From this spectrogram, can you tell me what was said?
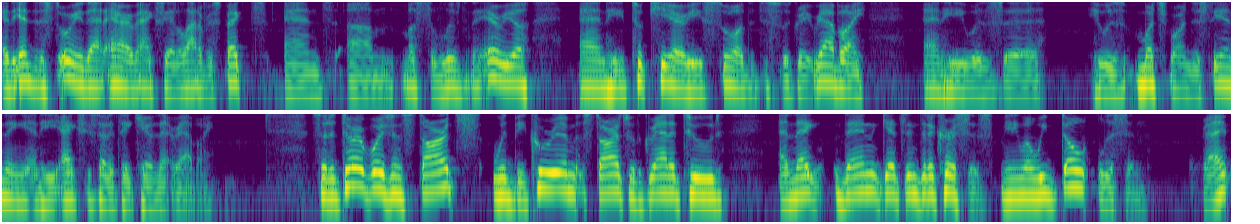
At the end of the story, that Arab actually had a lot of respect and um, must have lived in the area. And he took care. He saw that this was a great rabbi, and he was uh, he was much more understanding, and he actually started to take care of that rabbi. So the Torah portion starts with Bikurim, starts with gratitude, and then, then gets into the curses, meaning when we don't listen, right?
